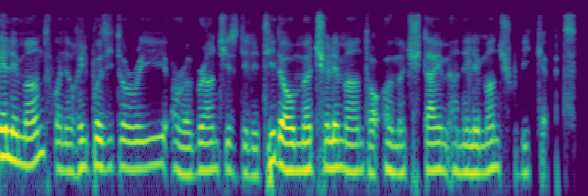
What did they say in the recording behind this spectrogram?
element when a repository or a branch is deleted, how much element or how much time an element should be kept.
